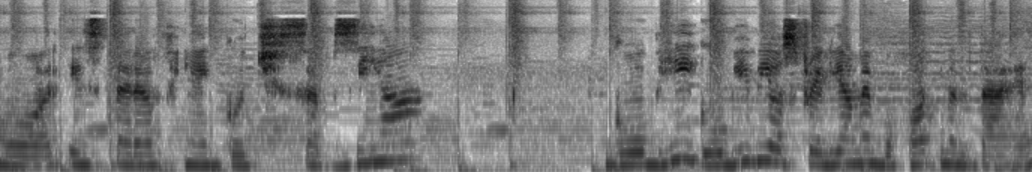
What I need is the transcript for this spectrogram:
और इस तरफ़ हैं कुछ सब्ज़ियाँ। गोभी गोभी भी ऑस्ट्रेलिया में बहुत मिलता है।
